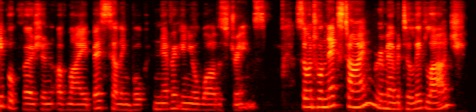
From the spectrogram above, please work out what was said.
ebook version of my best selling book, Never in Your Wildest Dreams. So until next time, remember to live large,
